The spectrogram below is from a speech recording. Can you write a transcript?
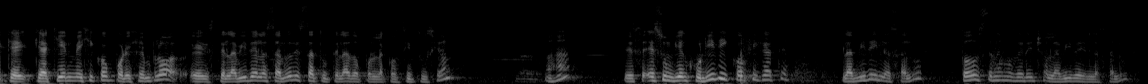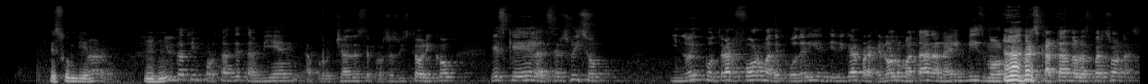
¿No? Que, que, aquí en México, por ejemplo, este, la vida y la salud está tutelado por la Constitución. Ajá. Es, es un bien jurídico, fíjate, la vida y la salud. Todos tenemos derecho a la vida y la salud. Es un bien. Claro. Y un dato importante también, aprovechando este proceso histórico, es que él, al ser suizo, y no encontrar forma de poder identificar para que no lo mataran a él mismo, rescatando a las personas,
